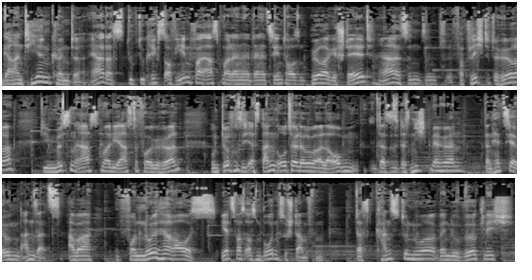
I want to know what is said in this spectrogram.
garantieren könnte, ja, dass du, du kriegst auf jeden Fall erstmal deine, deine 10.000 Hörer gestellt, ja, es sind, sind verpflichtete Hörer, die müssen erstmal die erste Folge hören und dürfen sich erst dann ein Urteil darüber erlauben, dass sie das nicht mehr hören, dann hätte es ja irgendeinen Ansatz. Aber von null heraus, jetzt was aus dem Boden zu stampfen, das kannst du nur, wenn du wirklich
